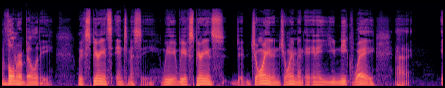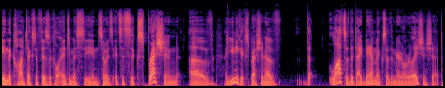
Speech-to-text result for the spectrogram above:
vulnerability. We experience intimacy. We we experience joy and enjoyment in, in a unique way uh, in the context of physical intimacy. And so it's it's this expression of a unique expression of the lots of the dynamics of the marital relationship.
